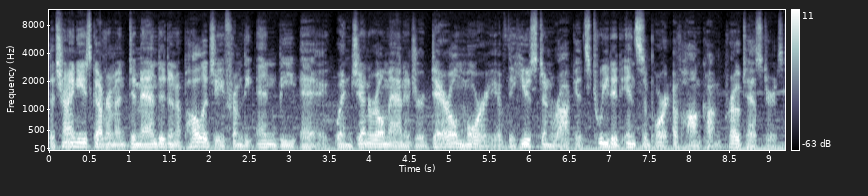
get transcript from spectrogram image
the Chinese government demanded an apology from the NBA when General Manager Daryl Morey of the Houston Rockets tweeted in support of Hong Kong protesters,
